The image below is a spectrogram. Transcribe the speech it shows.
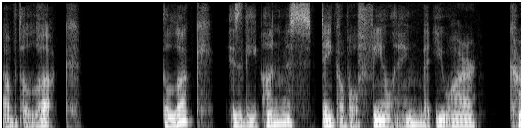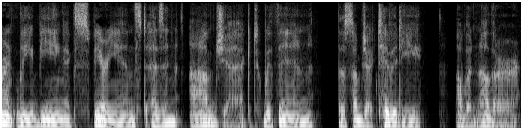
of the look. The look is the unmistakable feeling that you are currently being experienced as an object within the subjectivity of another.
